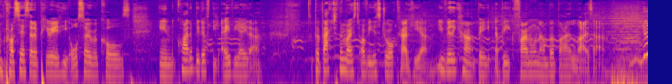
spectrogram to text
a process and a period he also recalls in quite a bit of The Aviator. But back to the most obvious draw card here. You really can't beat a big final number by Liza. No!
